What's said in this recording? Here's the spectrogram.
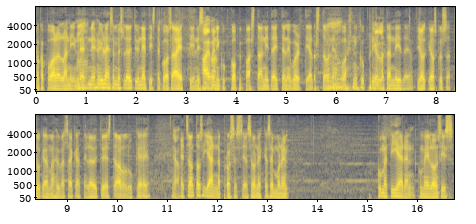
joka puolella, niin mm-hmm. ne, ne, yleensä myös löytyy netistä, kun osaa etsiä, niin sitten mä niin kopipastaan niitä itselleen Word-tiedostoon mm-hmm. ja voin niin printata niitä. Ja jo, joskus sattuu käymään hyvä säkä, että ne löytyy ja sitten alan lukee. Ja et se on tosi jännä prosessi ja se on ehkä semmoinen, kun mä tiedän, kun meillä on siis,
